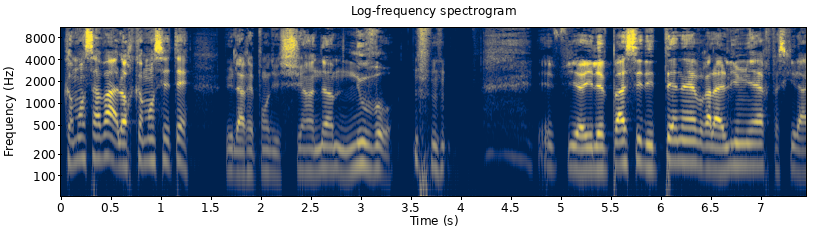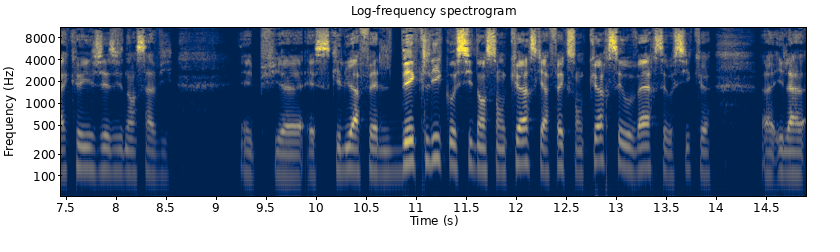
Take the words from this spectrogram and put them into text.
Comment ça va? Alors comment c'était? Lui, il a répondu Je suis un homme nouveau. Et puis il est passé des ténèbres à la lumière parce qu'il a accueilli Jésus dans sa vie. Et puis, et ce qui lui a fait le déclic aussi dans son cœur, ce qui a fait que son cœur s'est ouvert, c'est aussi que il, a,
